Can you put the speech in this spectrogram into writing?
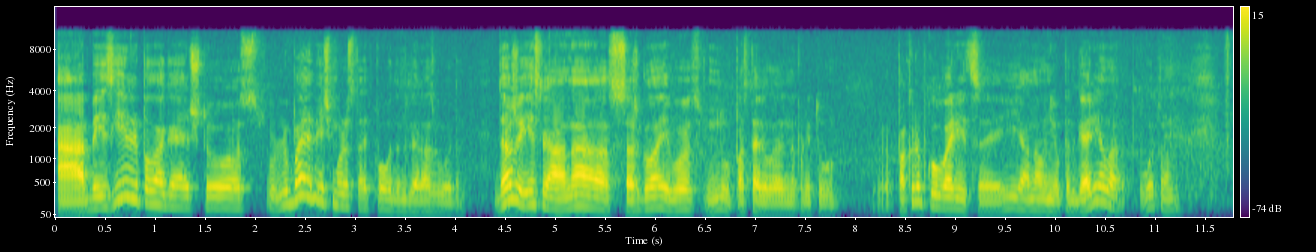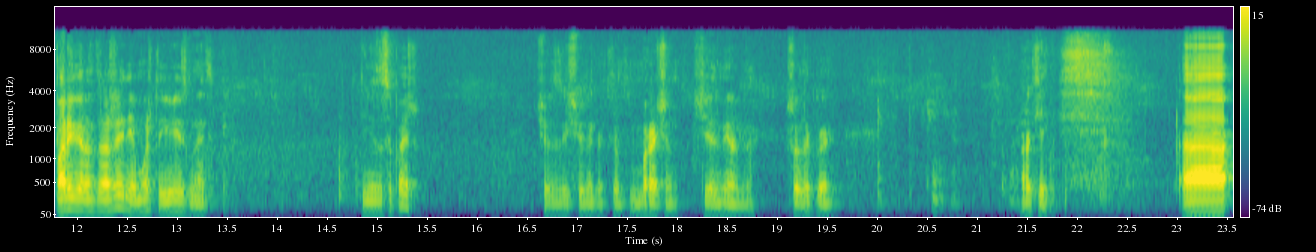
А Бейзгиль полагает, что любая вещь может стать поводом для развода. Даже если она сожгла его, ну, поставила на плиту поклепку вариться, и она у нее подгорела, вот он в порыве раздражения может ее изгнать. Ты не засыпаешь? Что-то ты сегодня как-то мрачен чрезмерно. Что такое? Окей. А,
